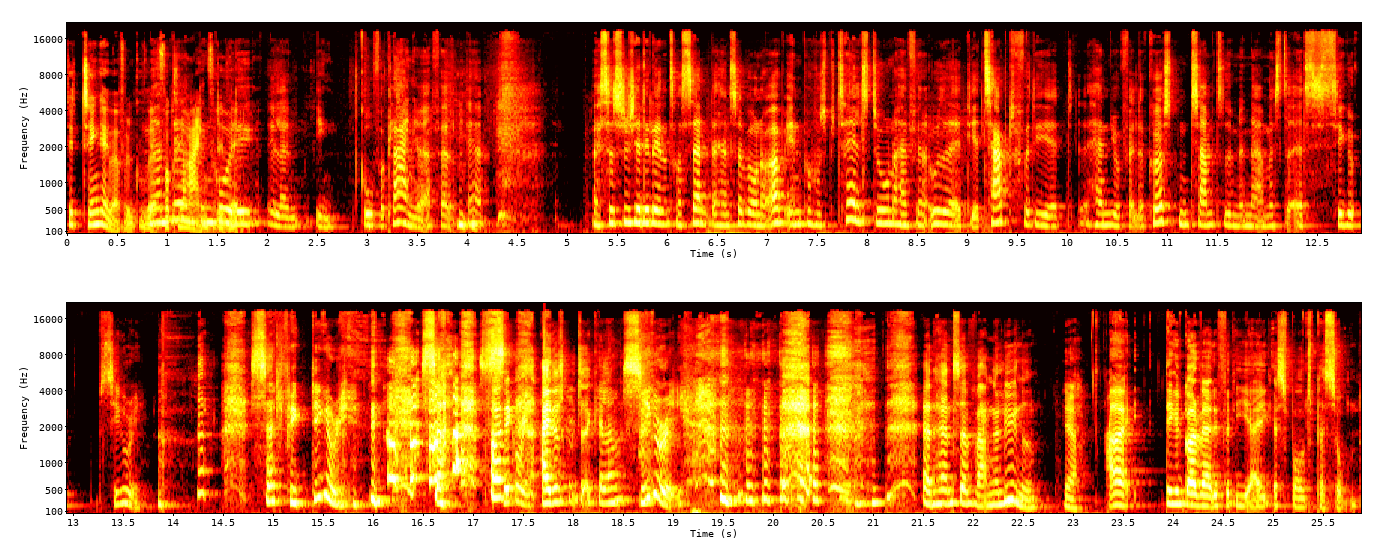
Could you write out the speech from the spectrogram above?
Det tænker jeg i hvert fald kunne være Jamen, forklaring det for det idé, eller en, en god forklaring i hvert fald. ja. Og så synes jeg, det er lidt interessant, at han så vågner op inde på hospitalstuen, og han finder ud af, at de er tabt, fordi at han jo faldt af kosten, samtidig med nærmest, at Sigurd... Sigurd? Cedric Diggory. så, fuck. Sigurd. Ej, det skulle vi til at kalde ham. Sigurd. at han så fanger lynet. Ja. Og det kan godt være det, fordi jeg ikke er sportsperson.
